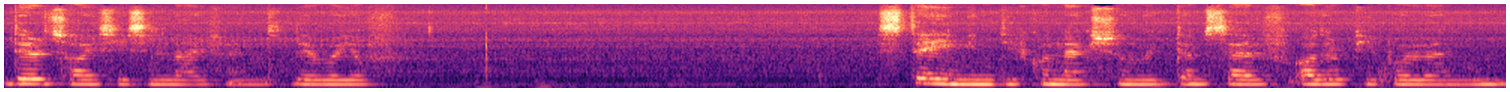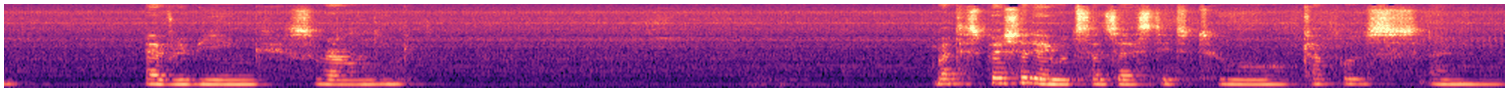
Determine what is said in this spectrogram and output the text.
their choices in life and their way of staying in deep connection with themselves, other people and every being surrounding. But especially I would suggest it to couples and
